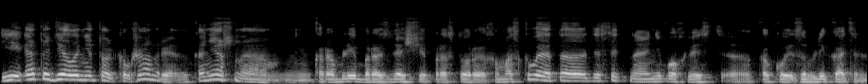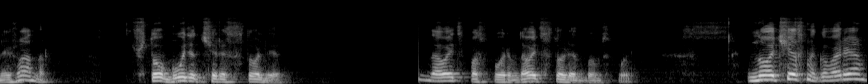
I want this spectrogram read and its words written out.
И это дело не только в жанре. Конечно, корабли, бороздящие просторы эхо Москвы, это действительно не бог весть э, какой завлекательный жанр. Что будет через сто лет? Давайте поспорим, давайте сто лет будем спорить. Но, честно говоря,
